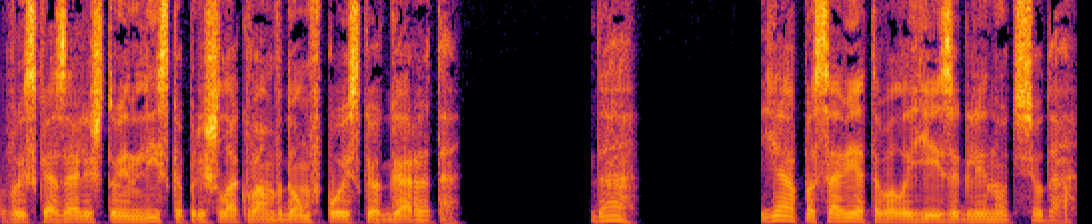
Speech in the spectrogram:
«Вы сказали, что Энлиска пришла к вам в дом в поисках Гаррета. «Да. Я посоветовала ей заглянуть сюда.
